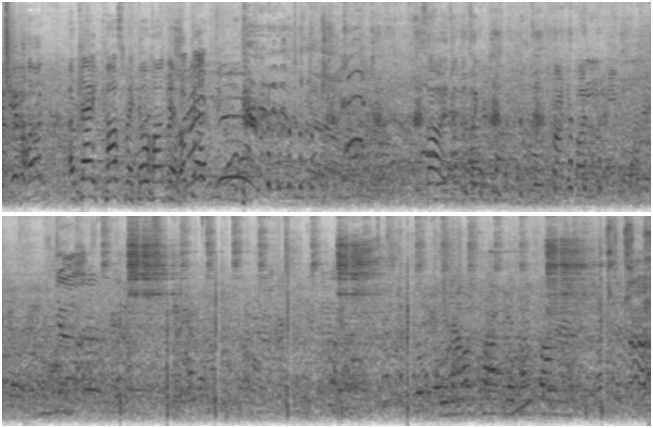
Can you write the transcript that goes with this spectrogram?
Did you have a hug? Okay, Cosmic, go hug him. Okay. It looks like you're still trying to find other people. See, that was Cosmic. I'm sorry.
